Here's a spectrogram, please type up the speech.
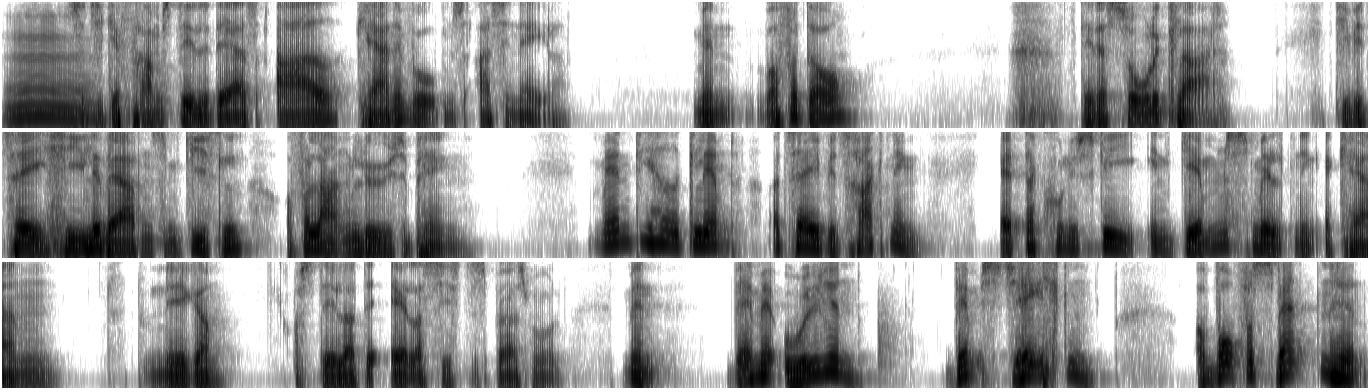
Mm. så de kan fremstille deres eget kernevåbens arsenal. Men hvorfor dog? Det er da soleklart. De vil tage hele verden som gissel og forlange løsepenge. Men de havde glemt at tage i betragtning, at der kunne ske en gennemsmeltning af kernen. Du nikker og stiller det aller sidste spørgsmål. Men hvad med olien? Hvem stjal den? Og hvor forsvandt den hen?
